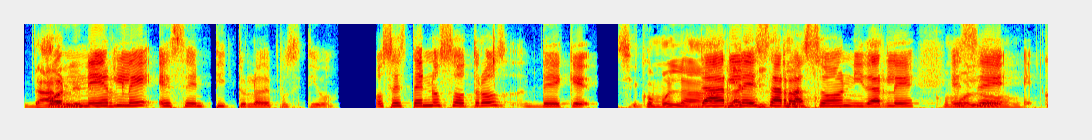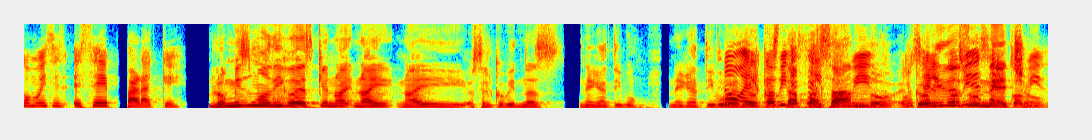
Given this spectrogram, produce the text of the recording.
Darle, ponerle ese título de positivo. O sea, está en nosotros de que Sí, como la. darle la esa razón y darle ese, lo- ¿cómo dices? Ese para qué. Lo mismo O sea- digo es que no hay, no hay, no hay, o sea, el COVID no es negativo. Negativo No, es lo el que COVID está es el COVID. pasando. O El sea, el COVID es un es hecho. COVID.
